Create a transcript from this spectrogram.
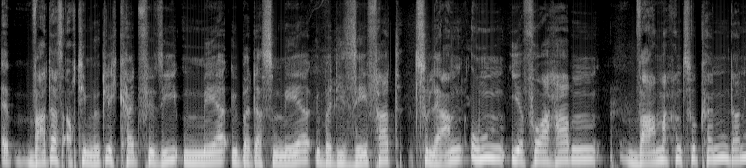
Äh, war das auch die Möglichkeit für Sie, mehr über das Meer, über die Seefahrt zu lernen, um Ihr Vorhaben wahrmachen zu können dann?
